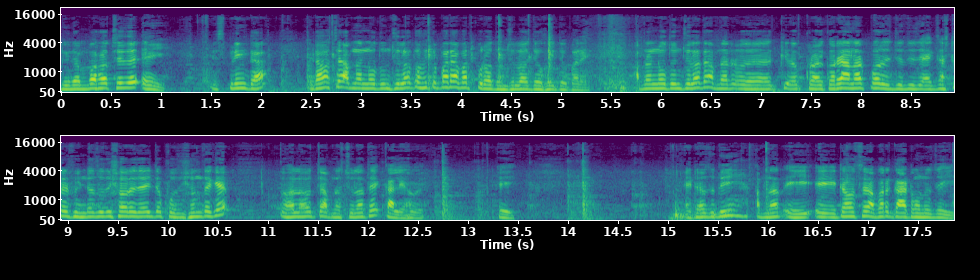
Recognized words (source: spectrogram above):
দুই নম্বর হচ্ছে যে এই স্প্রিংটা, এটা হচ্ছে আপনার নতুন চুলাতে হইতে পারে, আবার পুরাতন চুলাতেও হইতে পারে। আপনার নতুন চুলাতে আপনার ক্রয় করে আনার পরে যদি অ্যাডজাস্টার ফিনটা যদি সরে যায় পজিশন থেকে, তাহলে হচ্ছে আপনার চুলাতে কালে হবে। এই এটা যদি আপনার এই এটা হচ্ছে আবার গাট অনুযায়ী।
